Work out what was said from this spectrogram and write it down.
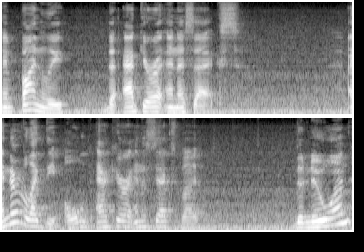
And finally, the Acura NSX. I never liked the old Acura NSX, but the new one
